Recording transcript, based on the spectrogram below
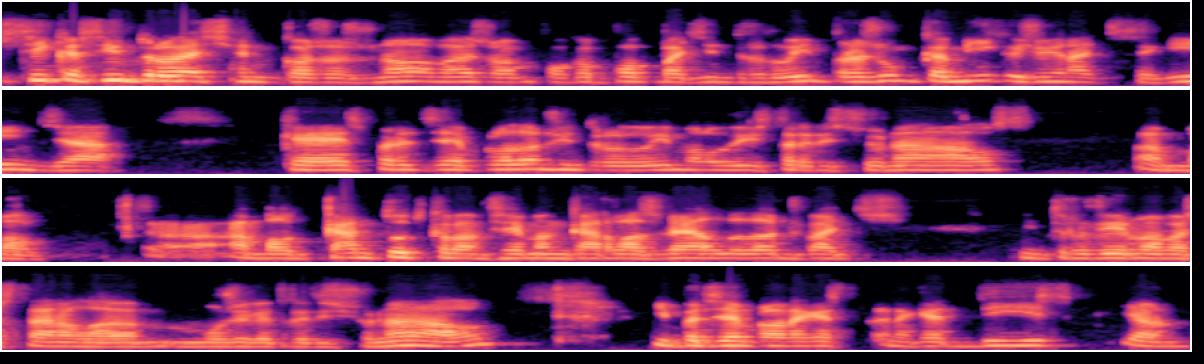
Sí que s'introdueixen coses noves, o a poc a poc vaig introduint, però és un camí que jo he anat seguint ja, que és, per exemple, doncs, introduir melodies tradicionals amb el, amb el cantut que vam fer amb en Carles Belda, doncs vaig introduir-me bastant a la música tradicional i, per exemple, en aquest, en aquest disc hi ha un,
